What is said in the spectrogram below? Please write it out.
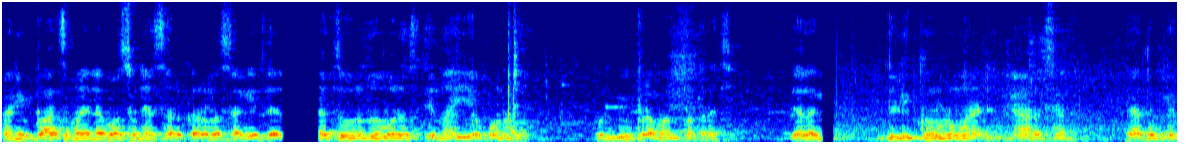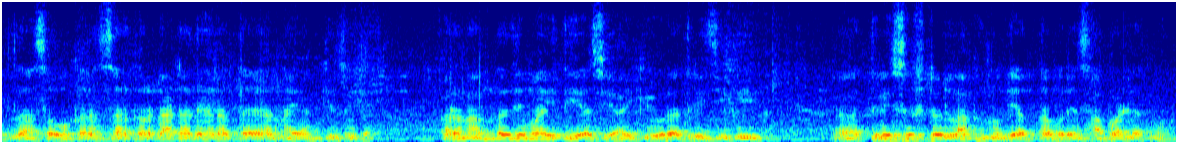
आणि पाच महिन्यापासून या सरकारला सांगितलं जोर जबरदस्ती नाही आहे कोणाला. पूर्वी प्रमाणपत्राची. त्याला दीड करोड मराठ्यांनी आरक्षण यातून घेतलं असावं कारण सरकार डाटा द्यायला तयार नाही आणखी सुद्धा. कारण अंदाजे माहिती अशी ऐकू रात्रीची की त्रेसष्ट लाख नोंदी आत्तापर्यंत सापडल्यात म्हणून.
